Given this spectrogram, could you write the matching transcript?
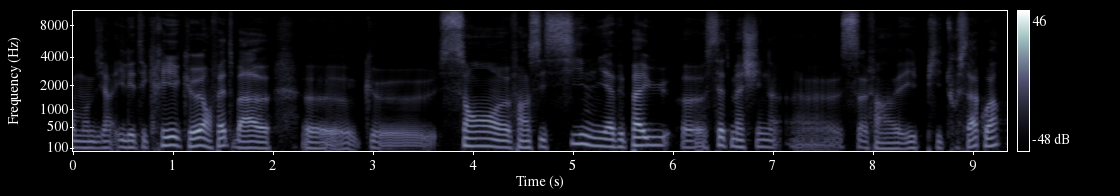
comment dire, il est écrit que en fait, bah, euh, euh, que sans, enfin, s'il n'y avait pas eu euh, cette machine, enfin, et puis tout ça, quoi,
